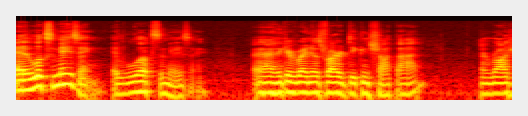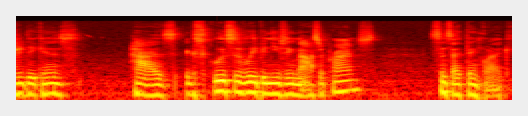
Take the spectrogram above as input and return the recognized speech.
and it looks amazing. It looks amazing, and I think everybody knows Roger Deakins shot that, and Roger Deakins has exclusively been using Master Primes since I think like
